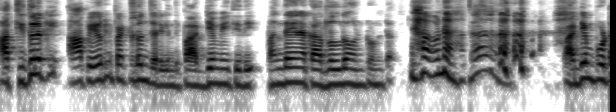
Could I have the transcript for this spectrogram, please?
ఆ తిథులకి ఆ పేర్లు పెట్టడం జరిగింది. పాడ్యమి తిథి పందైన కదలదు అంటుంటా. అవునా? పాడ్యం పూట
